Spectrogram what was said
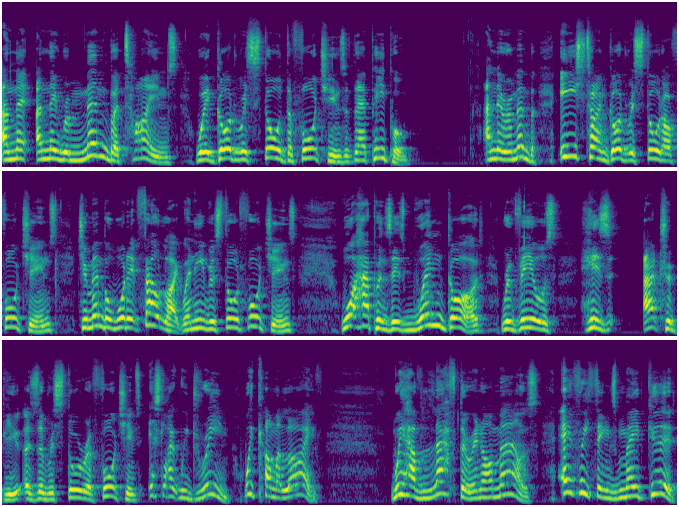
And they, and they remember times where God restored the fortunes of their people. And they remember each time God restored our fortunes, do you remember what it felt like when He restored fortunes? What happens is when God reveals his attribute as the restorer of fortunes, it's like we dream. We come alive. We have laughter in our mouths. Everything's made good.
